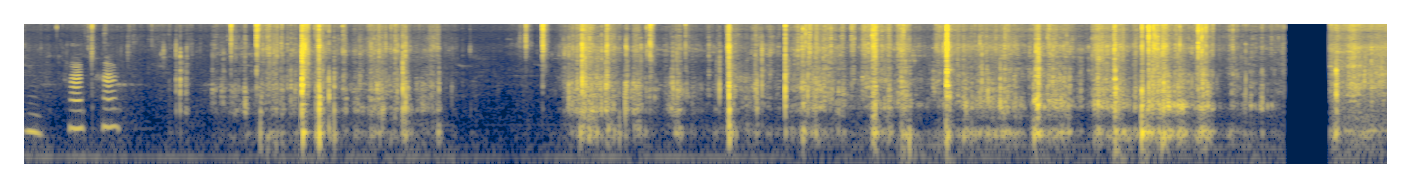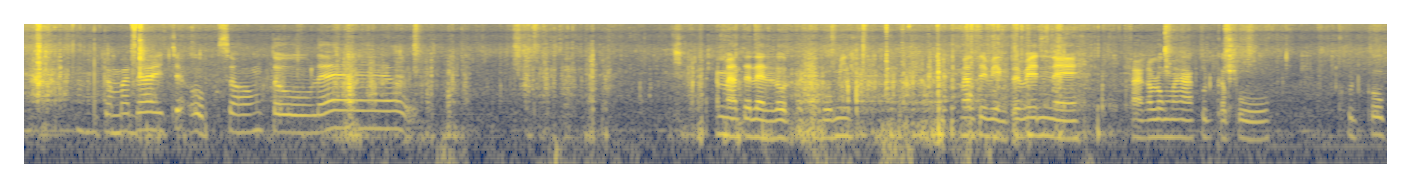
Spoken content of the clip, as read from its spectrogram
อืมฮักฮักก็มา ได้จะอบสองโตแล้วมาแต่แหลนรถมาโบมี มาแต่เวียงต่เว้นแน่พากันลงมาหาขุดกระปูขุดกบ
